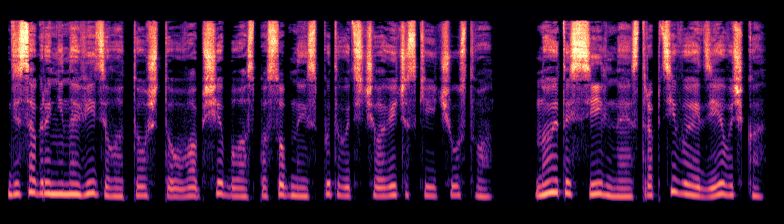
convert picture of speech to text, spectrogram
Десагра ненавидела то, что вообще была способна испытывать человеческие чувства. Но эта сильная, строптивая девочка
